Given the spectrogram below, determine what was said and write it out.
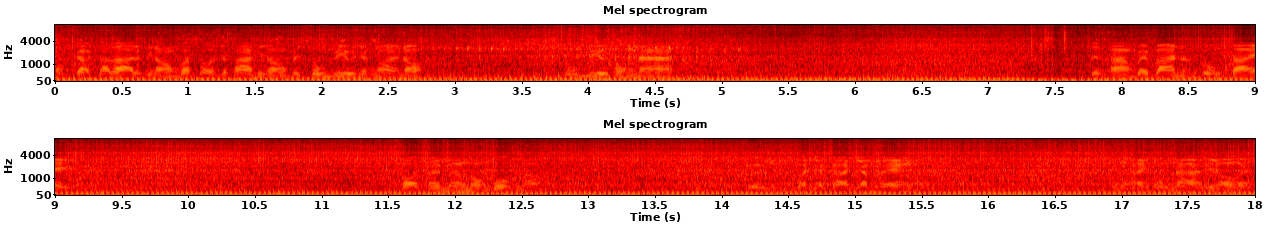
ออกจากตลาดพี่น้องบาสอนจะพาพี่น้องไปชมวิวจางหน่อยเนาะชมวิวทงนาจะทางไปบ้านหนองตรงใต้ ก็ใช้เมืองหนองบกเนาะเรื่องบรรยากาศยามแรงตรงไฮตรงนาพี่น้องเลย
